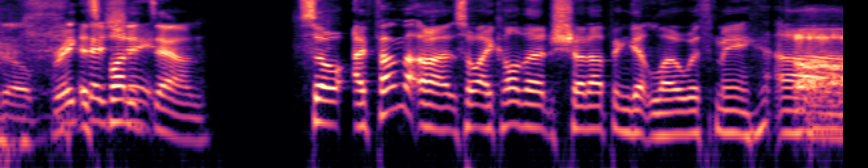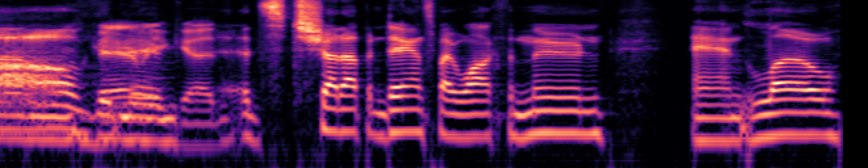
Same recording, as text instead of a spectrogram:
So break It's that funny- shit down. So I found that. Uh, so I call that "Shut Up and Get Low with Me." Um, Oh, good Very name. good. It's "Shut Up and Dance" by Walk the Moon, and "Low"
